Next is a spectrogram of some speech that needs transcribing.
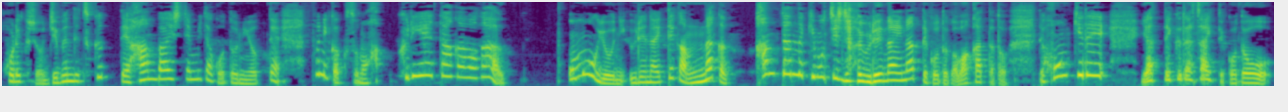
コレクションを自分で作って販売してみたことによって、とにかくそのクリエイター側が思うように売れない。ってか、なんか簡単な気持ちじゃ売れないなってことが分かったと。で、本気でやってくださいってことを、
